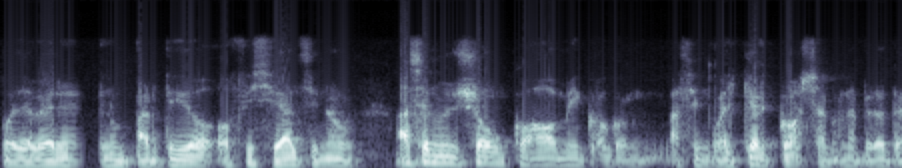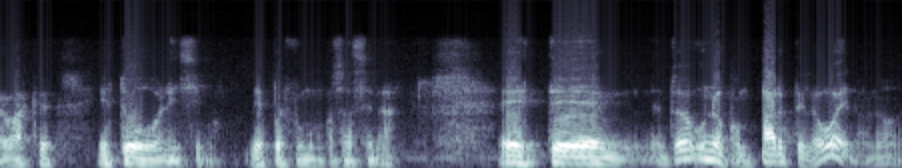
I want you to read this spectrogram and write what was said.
puede ver en un partido oficial, sino hacen un show cómico, con, hacen cualquier cosa con la pelota de básquet, y estuvo buenísimo. Después fuimos a cenar. Este, entonces uno comparte lo bueno, ¿no?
